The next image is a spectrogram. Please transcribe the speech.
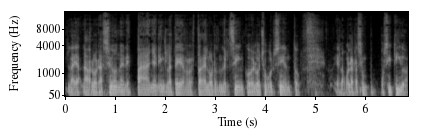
La, valoración en España, en Inglaterra, está del orden del 5, del 8%, eh, la valoración positiva.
